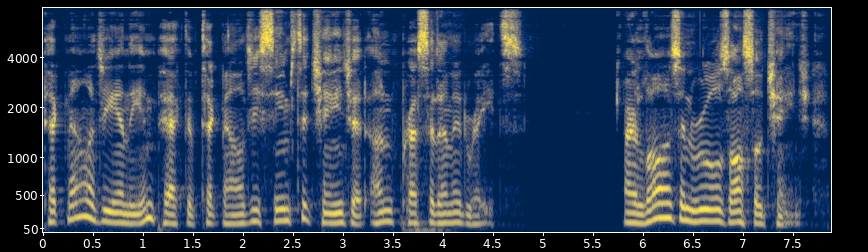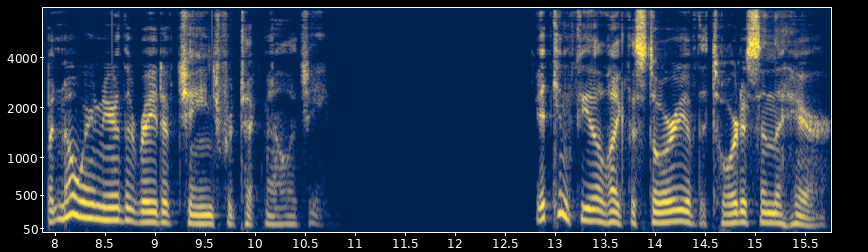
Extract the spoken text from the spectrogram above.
Technology and the impact of technology seems to change at unprecedented rates. Our laws and rules also change, but nowhere near the rate of change for technology. It can feel like the story of the tortoise and the hare,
